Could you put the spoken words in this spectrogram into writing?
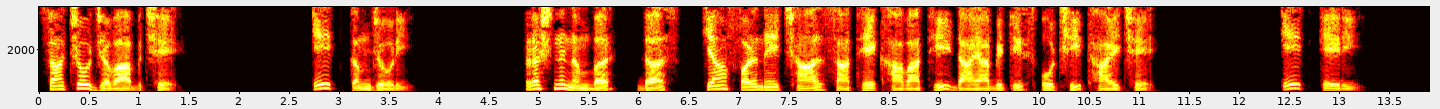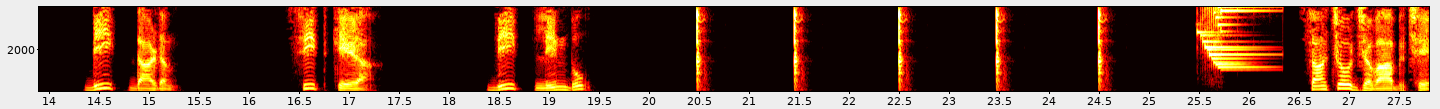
સાચો જવાબ છે એક કમજોરી પ્રશ્ન નંબર દસ ક્યાં ફળને છાલ સાથે ખાવાથી ડાયાબિટીસ ઓછી થાય છે એક કેરી બી દાડમ સીટ કેળા દી લીંબુ સાચો જવાબ છે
